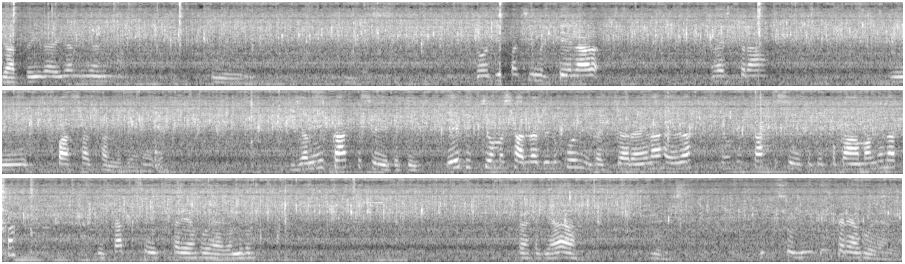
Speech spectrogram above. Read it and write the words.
ਯਾਦਾਂ ਹੀ ਰਹਿ ਜਾਂਦੀਆਂ ਨੇ। ਤੇ ਤੋ ਜੇ ਪੱਚੀ ਮਿੱਟੇ ਨਾਲ ਇਸ ਤਰ੍ਹਾਂ ਇਹ ਪਾਸਾ ਛੱਲ ਦੇਣਾ ਹੈ। ਜਮੀ ਘੱਟ ਸੇਕ ਤੇ। ਇਹ ਵਿੱਚੋਂ ਮਸਾਲਾ ਬਿਲਕੁਲ ਨਹੀਂ ਕੱਚਾ ਰਹਿਣਾ ਹੈਗਾ। ਘੱਟ ਸੇਕ ਤੇ ਪਕਾਵਾਂਗੇ ਨਾ ਆਪਾਂ। ਤੇ ਘੱਟ ਸੇਕ ਕਰਿਆ ਹੋਇਆ ਹੈਗਾ ਮੇਰਾ। ਕੱਟ ਗਿਆ। 120 ਤੇ ਕਰਿਆ ਹੋਇਆ ਹੈ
